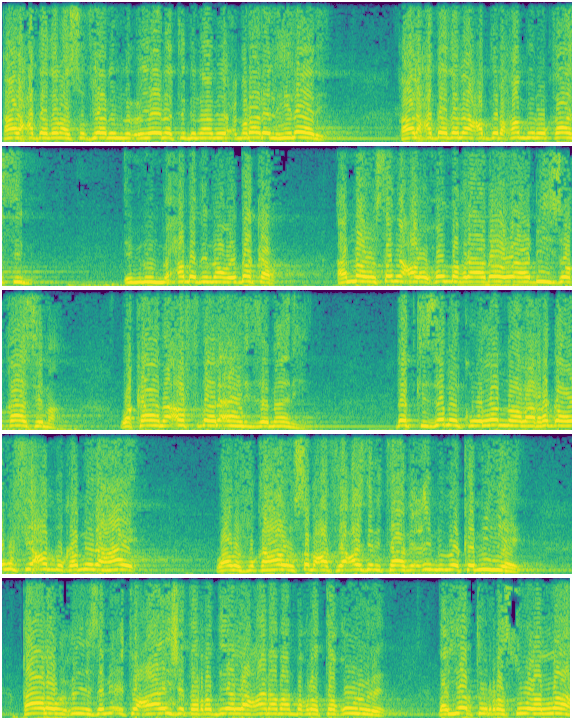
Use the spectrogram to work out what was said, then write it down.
Qaala xadaana sufyaan ibnu cuyaynata bin abi cimraan alhilaali. Qaala xadaana cabdiraxmaan binu qaasim ibnu moxamed ibn abi annahu samica wuxuu maqlay aabaahu aabihiis qaasima wa kaana afdala ahli zamaanihi dadkii zamanku la noolaa ragga ugu fiican buu ka mid ahay waaba fuqahaau sabca fii casri taabiciin buu ka mid yahay. Qaala wuxuu yihi samictu caaishata radi allahu canha baan maqlo taquulu le dayabtu rasuula allah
